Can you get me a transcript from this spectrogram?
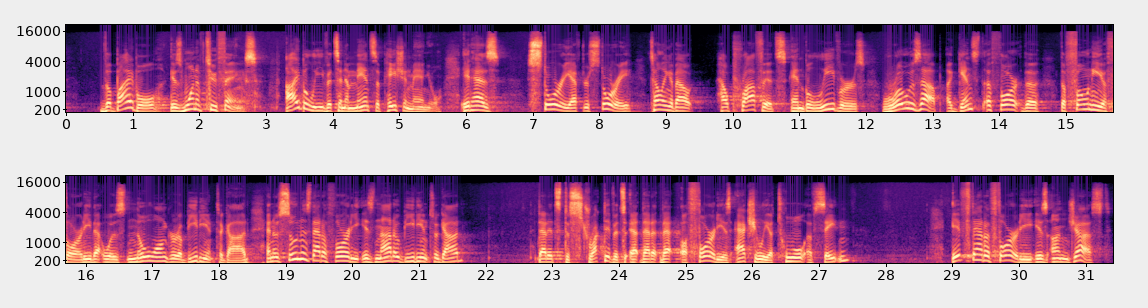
the Bible is one of two things. I believe it's an emancipation manual. It has story after story telling about how prophets and believers rose up against the, the phony authority that was no longer obedient to God. And as soon as that authority is not obedient to God, that it's destructive, it's, uh, that that authority is actually a tool of Satan, if that authority is unjust,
